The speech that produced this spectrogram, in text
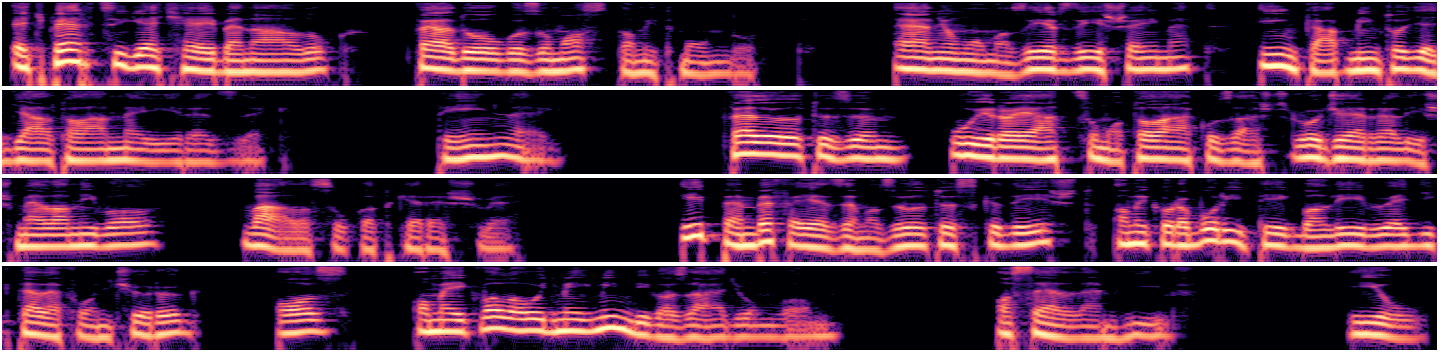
Egy percig egy helyben állok, feldolgozom azt, amit mondott. Elnyomom az érzéseimet, inkább, mint hogy egyáltalán ne érezzek. Tényleg? Felöltözöm, újra játszom a találkozást Rogerrel és Melanival, válaszokat keresve. Éppen befejezem az öltözködést, amikor a borítékban lévő egyik telefon csörög, az, amelyik valahogy még mindig az ágyon van. A szellem hív. Jó,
